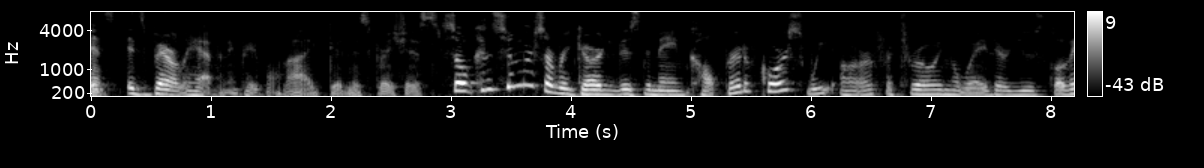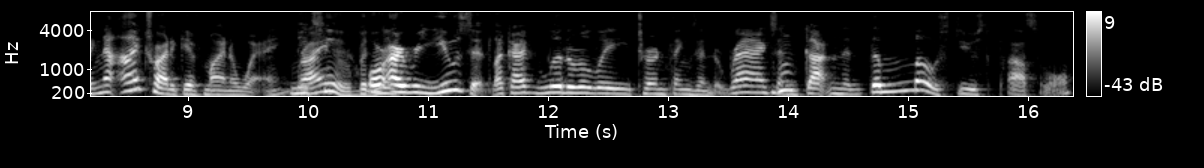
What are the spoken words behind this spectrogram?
It's it's barely happening, people. My goodness gracious. So consumers are regarded as the main culprit. Of course, we are for throwing away their used clothing. Now, I try to give mine away, Me right? too, but or no- I reuse it. Like I've literally turned things into rags Mm-hmm. and gotten it the most used possible.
